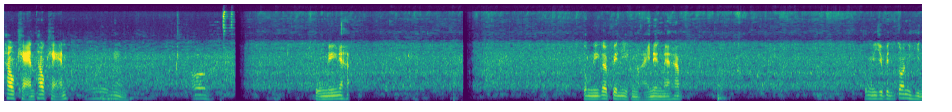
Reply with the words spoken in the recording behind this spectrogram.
เท่าแขนเท่าแขนอืมเออตรงนี้นะฮะ ตรงนี้ก็เป็นอีกหมายหนึ่งนะครับ ตรงนี้จะเป็นก้อนหิน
